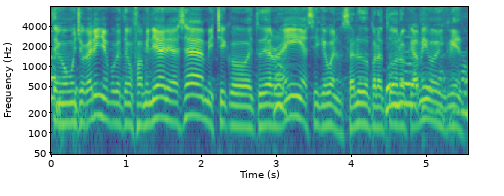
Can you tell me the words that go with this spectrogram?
tengo mucho cariño porque tengo familiares allá, mis chicos estudiaron ahí, así que bueno, saludo para todos los amigos y clientes.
